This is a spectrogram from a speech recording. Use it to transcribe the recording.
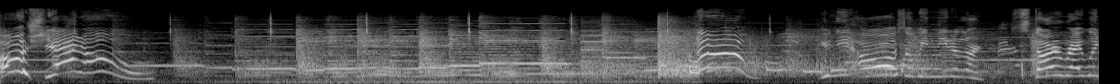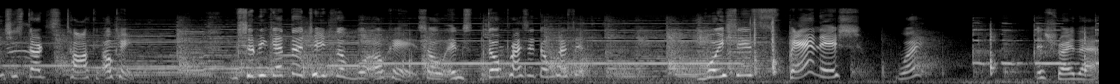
Oh, Shadow! Right when she starts talking. Okay. Should we get the change the okay? So in, don't press it. Don't press it. Voices Spanish. What? Let's try that.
